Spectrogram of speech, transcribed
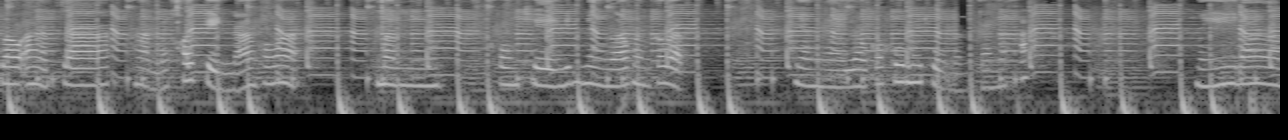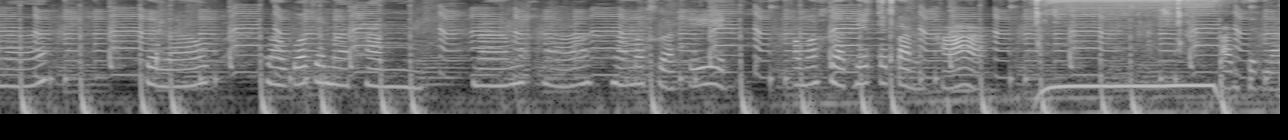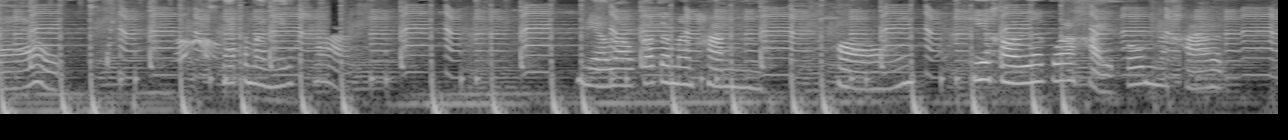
เราอาจจะหั่นไม่ค่อยเก่งนะ เพราะว่ามันโครงเคงนิดนึงแล้วมันก็แบบยังไงเราก็พูดไม่ถูกเหมือนกันนะคะ นี่ได้แล้วนะ เสร็จแล้วเราก็จะมาทำน้ำนะคะ น้ำมะเขือเทศ เอามะเขือเทศไปปั่นค่ะ ปั่นเสร็จแล้วแค่ประมาณนี้ค่ะ เดี๋ยวเราก็จะมาทำของที่เขาเรียกว่าไข่ต้มนะคะแบบ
